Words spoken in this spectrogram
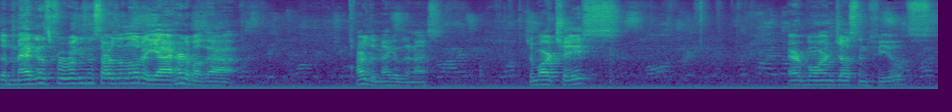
The megas for rookies and stars are loaded? Yeah, I heard about that. I heard the megas are nice. Ja'Marr Chase. Airborne Justin Fields.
